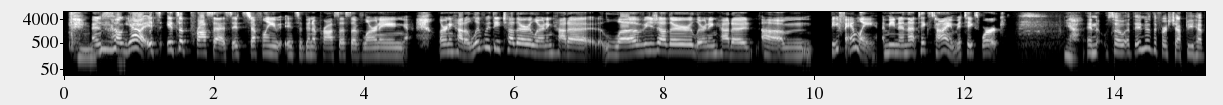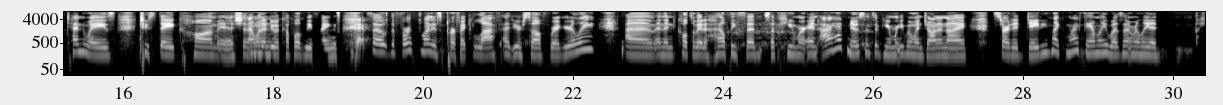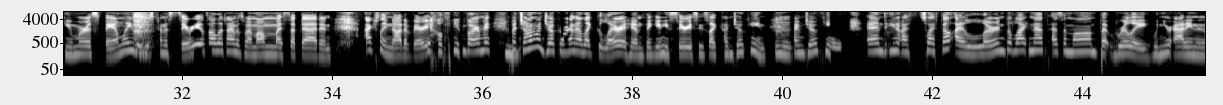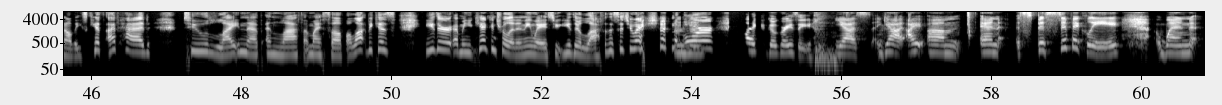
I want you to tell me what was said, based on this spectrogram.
Mhm. And so, yeah, it's it's a process. It's definitely it's been a process of learning learning how to live with each other, learning how to love each other, learning how to um, be family. I mean, and that takes time. It takes work. Yeah. And so at the end of the first chapter, you have 10 ways to stay calm ish. And I want to do a couple of these things. Okay. So the first one is perfect laugh at yourself regularly um, and then cultivate a healthy sense of humor. And I had no sense of humor even when John and I started dating. Like my family wasn't really a humorous family. We were just kind of serious all the time. It was my mom and my stepdad, and actually not a very healthy environment. But John would joke around and I'd like glare at him thinking he's serious. He's like, I'm joking. Mhm. I'm joking. And, you know, I, so I felt I learned to lighten up as a mom, but really, when you're adding in all these kids, I've had to lighten up and laugh at myself a lot because either, I mean, you can't control it anyway. So you either laugh at the situation Mhm. or like go crazy. Yes. Yeah. I, um, and specifically when uh,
